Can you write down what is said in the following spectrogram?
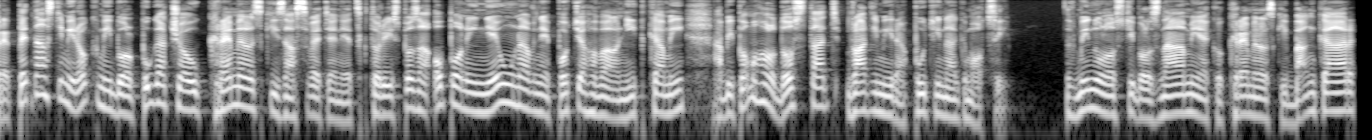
Pred 15 rokmi bol Pugačov kremelský zasvetenec, ktorý spoza opony neúnavne poťahoval nitkami, aby pomohol dostať Vladimíra Putina k moci. V minulosti bol známy ako kremelský bankár,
